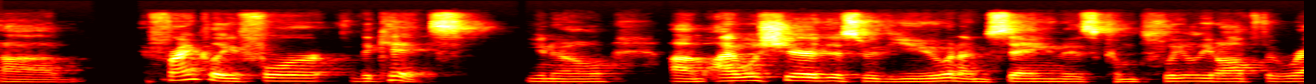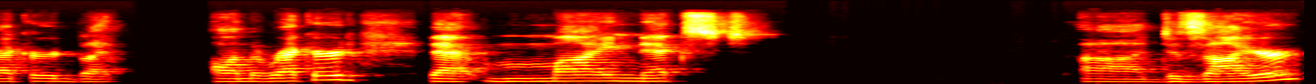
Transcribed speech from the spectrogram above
uh, frankly for the kids you know? Um, i will share this with you and i'm saying this completely off the record but on the record that my next uh, desire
